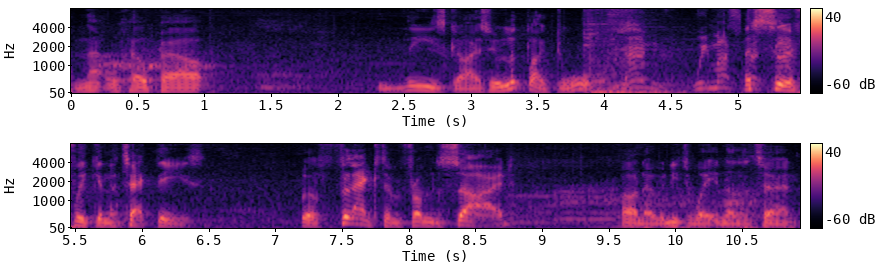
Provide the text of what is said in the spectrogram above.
And that will help out these guys who look like dwarves. Men, we must Let's see if we can attack these. We'll flank them from the side. Oh no, we need to wait another turn.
